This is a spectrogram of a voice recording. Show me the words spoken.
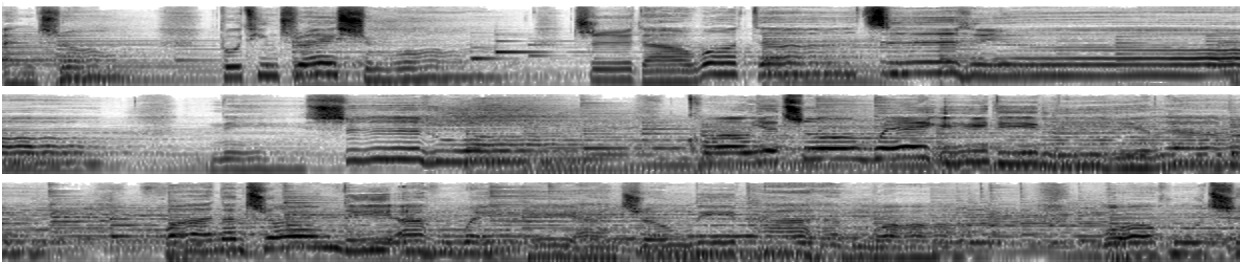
暗中，不停追寻我，直到我的自由，你。是我中唯一的力量，患难中的安慰，黑暗中的盼望。我呼求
